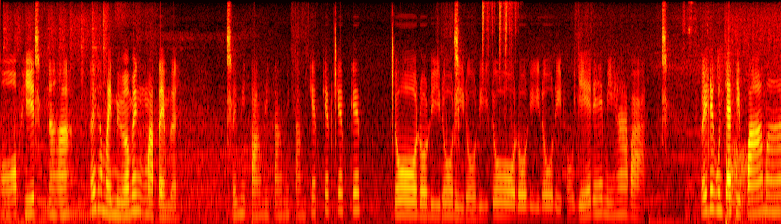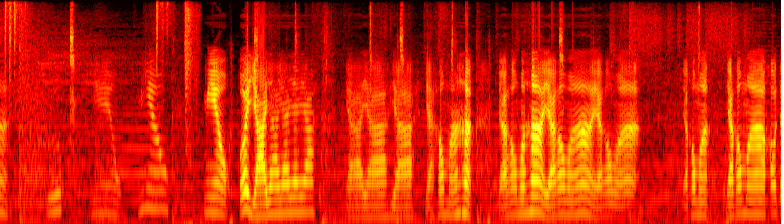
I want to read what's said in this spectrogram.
อ๋อพิษนะฮะ เฮ้ยทำไมเนื้อแม่งมาเต็มเลย เฮ้ยมีตังมีตังมีตังเก็บเก็บเก็บเก็บโดโดดีโดดีโดดีโดโดดีโดดีโดเย้ได้มีห้าบาท เฮ้ยได้กุญแจสีฟ้ามาปึ๊บเมียวเมียวเมียวเอ้ยอย่าอย่าอย่าอย่าอย่าอย่าอย่าอย่าอย่าเข้ามา อย่าเข้ามา อย่าเข้ามา อย่าเข้ามา อย่าเข้ามา อย่าเข้ามา เข้าใจ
